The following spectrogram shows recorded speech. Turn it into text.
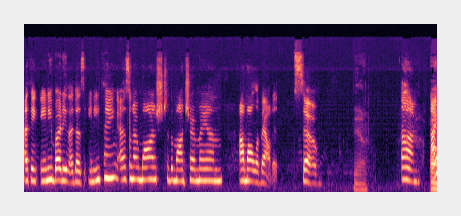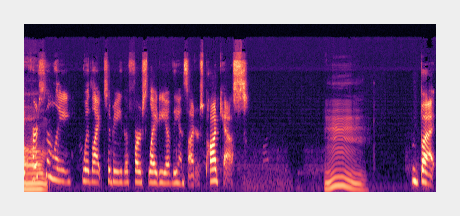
I think anybody that does anything as an homage to the Macho Man, I'm all about it. So, Yeah. Um, I Um, personally would like to be the first lady of the Insiders podcast, Hmm. but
